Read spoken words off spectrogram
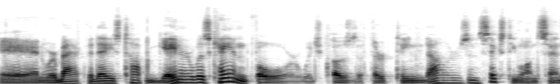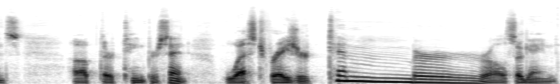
And we're back. The day's top gainer was Canfor, which closed at $13.61, up 13%. West Fraser Timber also gained,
